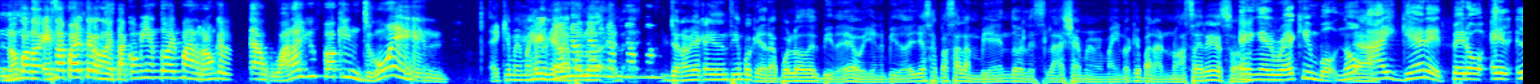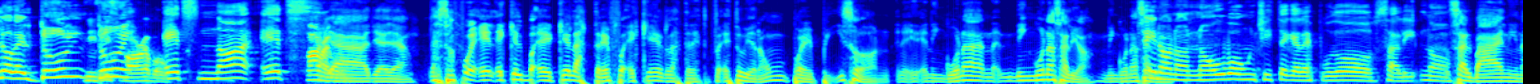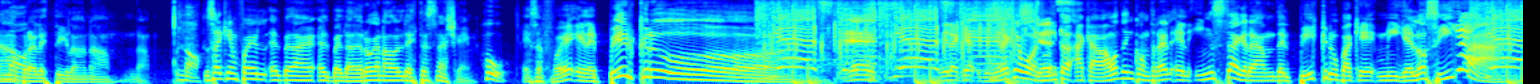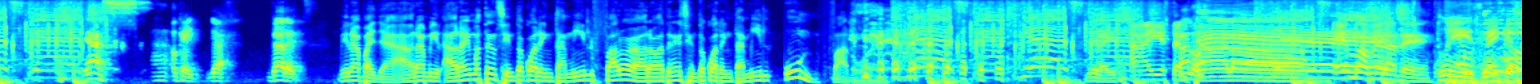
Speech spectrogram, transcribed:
No, cuando esa parte cuando está comiendo el marrón, que what are you fucking doing? Es que me imagino El que ñam, era por ñam, lo, el- yo no había caído en tiempo que era por lo del video y en el video ella se pasa lambiendo el slasher me imagino que para no hacer eso En el Wrecking Ball. No. I get it. Pero el, lo del doing, This is doing, horrible. it's not, it's... Ya ya ya eso fue el- es que el- es que las tres fue, es que las tres fue- estuvieron por el piso Eh, ninguna ninguna salió ninguna Sí, salió no, no, no hubo un chiste que les pudo salir. No, salvar ni nada No. por el estilo no no no. ¿Tú sabes quién fue el, el verda- el verdadero ganador de este Snatch Game? Who? Ese fue el Spear Crew. Yes, bitch. Yes. Mira qué, mira qué bonito. Yes. Acabamos de encontrar el Instagram del Pit Crew para que Miguel lo siga. Yes, bitch. Yes. Ah, ok, ya. Got it. Mira para allá. Ahora, mira, ahora mismo está en 140 mil followers. Ahora va a tener 140 mil un follower. Yes, bitch. Yes, mira, ahí, ahí está el Follow. follow. Es más, espérate. Please make it.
